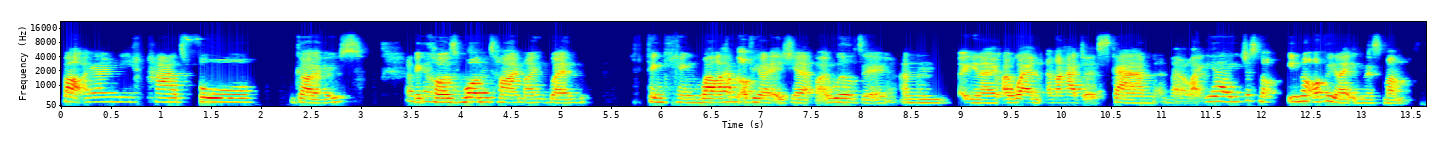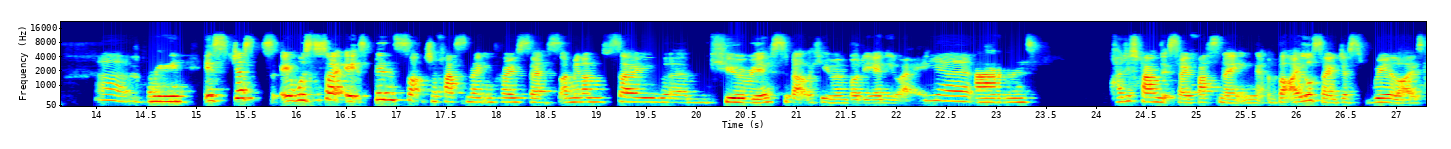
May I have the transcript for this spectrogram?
but i only had four goes okay. because one time i went thinking, well, I haven't ovulated yet, but I will do. And you know, I went and I had a scan, and they were like, yeah, you're just not you're not ovulating this month. Oh. I mean, it's just it was so it's been such a fascinating process. I mean, I'm so um, curious about the human body anyway. Yeah. And I just found it so fascinating. But I also just realised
